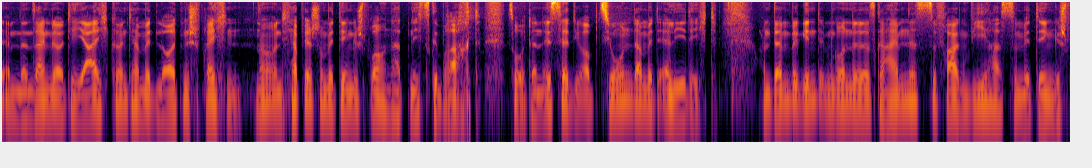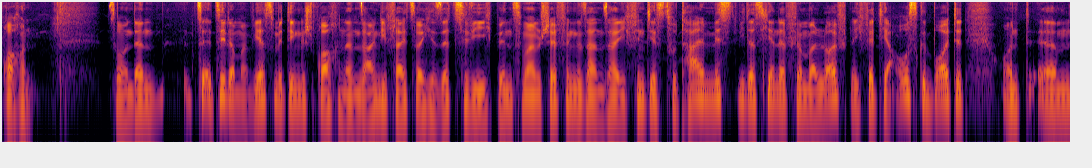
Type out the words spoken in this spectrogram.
Ähm, dann sagen die Leute, ja, ich könnte ja mit Leuten sprechen. Ne? Und ich habe ja schon mit denen gesprochen, hat nichts gebracht. So, dann ist ja die Option damit erledigt. Und dann beginnt im Grunde das Geheimnis zu fragen, wie hast du mit denen gesprochen? So, und dann erzähl doch mal, wie hast du mit denen gesprochen? Dann sagen die vielleicht solche Sätze, wie ich bin zu meinem Chefin gesagt und sage, ich finde jetzt total Mist, wie das hier in der Firma läuft und ich werde hier ausgebeutet und ähm,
